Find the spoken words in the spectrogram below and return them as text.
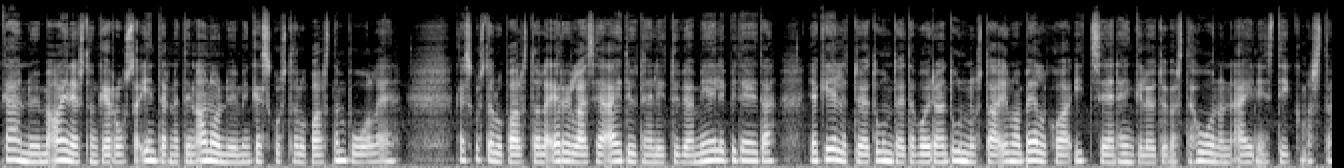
käännyimme aineiston keruussa internetin anonyymin keskustelupalstan puoleen. Keskustelupalstalla erilaisia äityyteen liittyviä mielipiteitä ja kiellettyjä tunteita voidaan tunnustaa ilman pelkoa itseen henkilöityvästä huonon äidin stigmasta.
